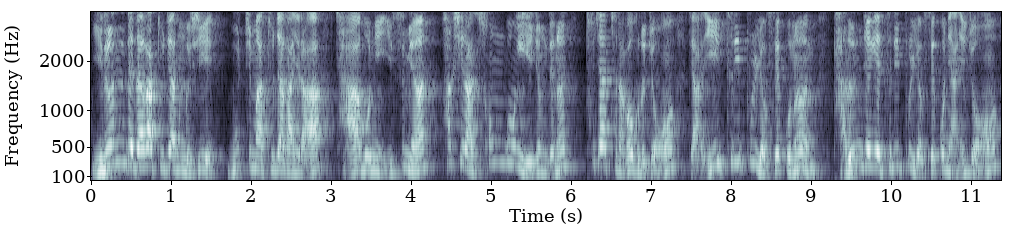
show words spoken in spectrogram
이런 데다가 투자하는 것이 묻지마 투자가 아니라 자본이 있으면 확실한 성공이 예정되는 투자처라고 그러죠. 자, 이 트리플 역세권은 다른 지역의 트리플 역세권이 아니죠.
